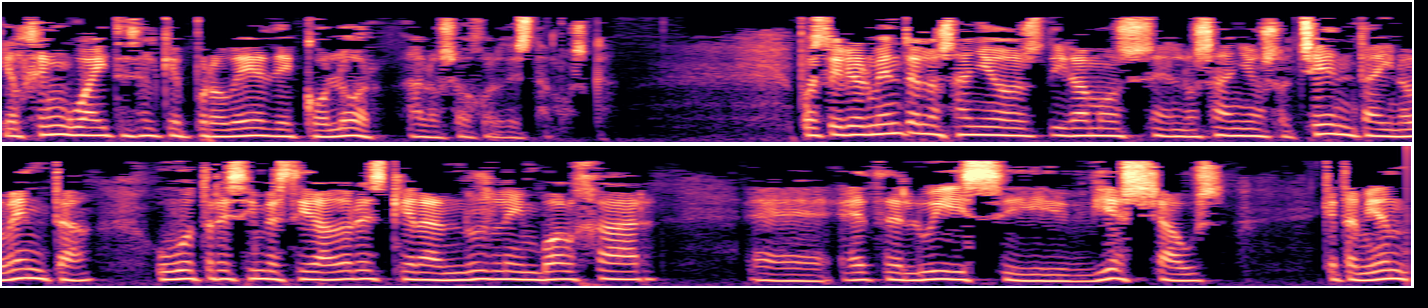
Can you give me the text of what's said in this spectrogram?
Y el gen white es el que provee de color a los ojos de esta mosca. Posteriormente, en los años, digamos, en los años 80 y 90, hubo tres investigadores que eran Nuslein Bolhar, eh, Ed Luis y Wieschaus, que también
